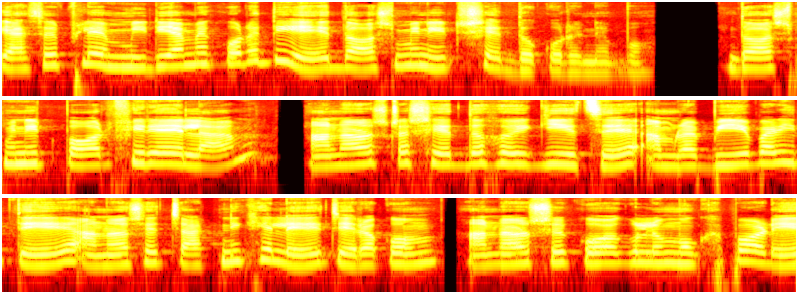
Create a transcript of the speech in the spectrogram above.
গ্যাসের ফ্লেম মিডিয়ামে করে দিয়ে দশ মিনিট সেদ্ধ করে নেব। দশ মিনিট পর ফিরে এলাম। আনারসটা সেদ্ধ হয়ে গিয়েছে, আমরা বিয়ে বাড়িতে আনারসের চাটনি খেলে যেরকম আনারসের কোয়াগুলো মুখে পড়ে,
